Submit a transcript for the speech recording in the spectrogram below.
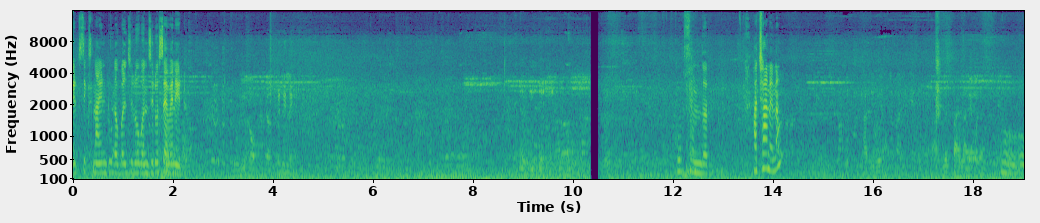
Eight six nine two double zero one zero seven eight. खूप सुंदर. हा छान आहे ना? हो हो.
